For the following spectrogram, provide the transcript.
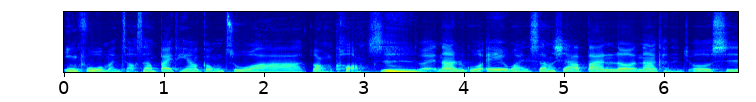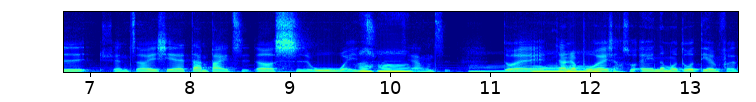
应付我们早上白天要工作啊状况。是对。那如果哎、欸、晚上下班了，那可能就是选择一些蛋白质的食物为主，这样子。Uh huh. 对，这样就不会想说哎、欸、那么多淀粉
